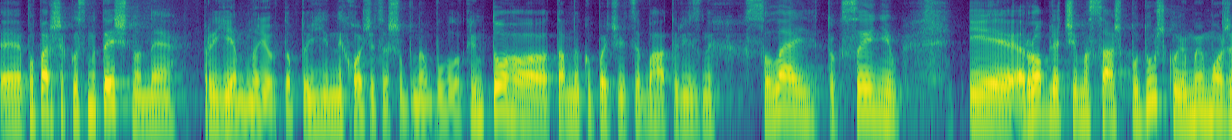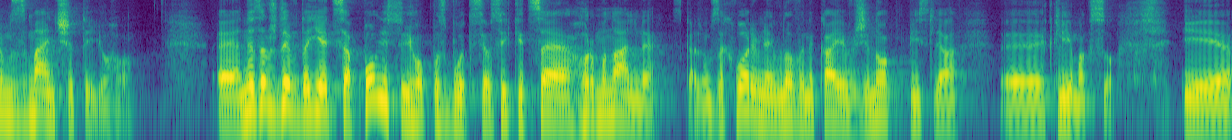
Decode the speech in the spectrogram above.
е, по-перше, косметично неприємною, тобто її не хочеться, щоб вона було. Крім того, там накопичується багато різних солей, токсинів. І роблячи масаж подушкою, ми можемо зменшити його. Е, Не завжди вдається повністю його позбутися, оскільки це гормональне, скажімо, захворювання, і воно виникає в жінок після е, клімаксу. І е,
